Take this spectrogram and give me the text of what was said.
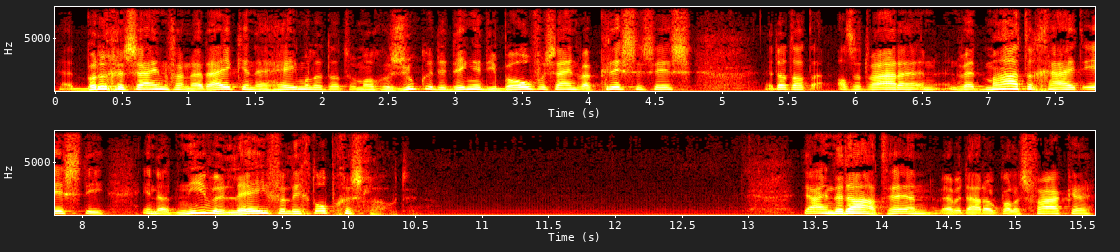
het bruggen zijn van de rijk in de hemelen, dat we mogen zoeken de dingen die boven zijn, waar Christus is. Dat dat als het ware een, wetmatigheid is die in dat nieuwe leven ligt opgesloten. Ja, inderdaad. Hè, en we hebben daar ook wel eens vaker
